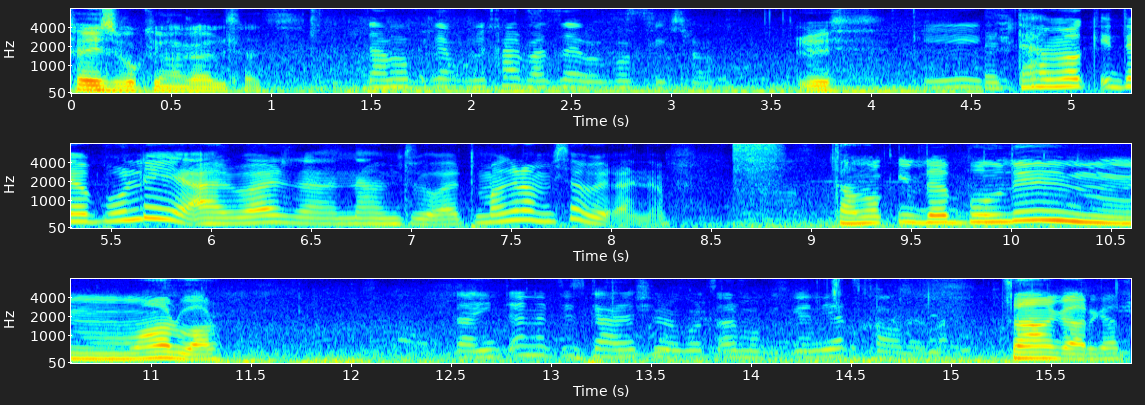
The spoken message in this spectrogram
Facebook-ი მაგალითად. დამოკიდებული ხარ მასზე როგორ ფიქრობ? კი. დამოკიდებული არ ვარ ნამდვილად, მაგრამ ისე ვიყენებ. დამოკიდებული არ ვარ. და ინტერნეტის garaშე როგორ წარმოგიდგენია ცხოვრება? ძალიან კარგად.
